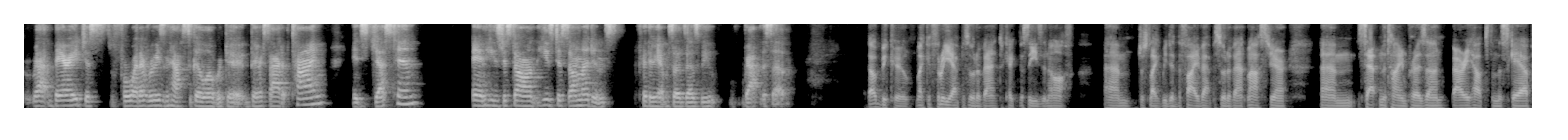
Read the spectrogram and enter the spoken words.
wrap Barry just for whatever reason has to go over to their side of time. It's just him, and he's just on he's just on Legends for three episodes as we wrap this up. That would be cool, like a three episode event to kick the season off, um, just like we did the five episode event last year. Um, set in the time prison, Barry helps them escape.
